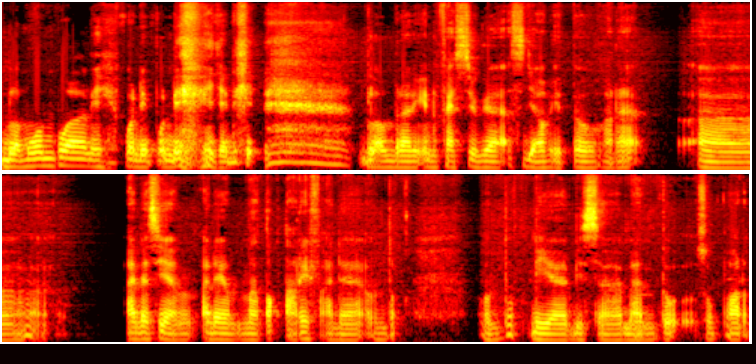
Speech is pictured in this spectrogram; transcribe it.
belum ngumpul nih pundi-pundi. Jadi belum berani invest juga sejauh itu karena uh, ada sih yang ada yang matok tarif ada untuk untuk dia bisa bantu support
